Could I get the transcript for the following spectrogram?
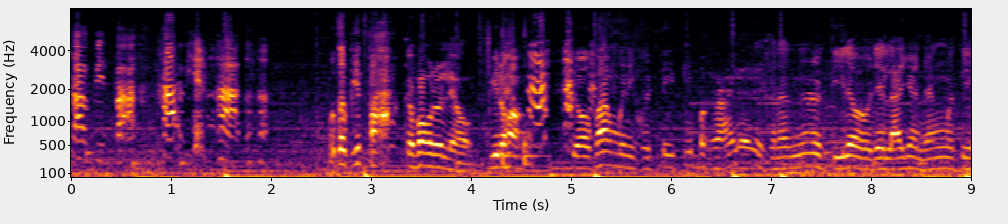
ข้าปิดปากข้าปิดปากโอ้แต่พิษปากก็บอกเลยแล้วพี่น้อง เจ้าพังมือนี้คอยตีตีบักร้ายเลยขนาดนั้นเราตีแล้วได้หลายย้อนยังมาตี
